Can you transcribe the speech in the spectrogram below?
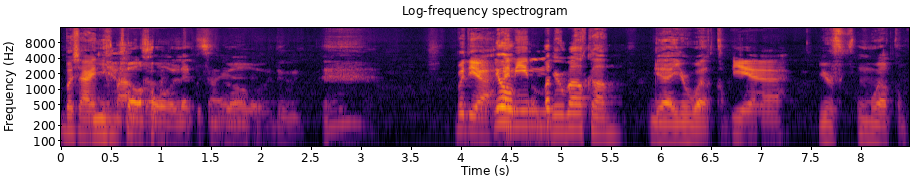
basahin yung manga. Yo, let's Putang go, dude. But yeah, Yo, I mean, but- You're welcome. Yeah, you're welcome. yeah. You're mm, welcome.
